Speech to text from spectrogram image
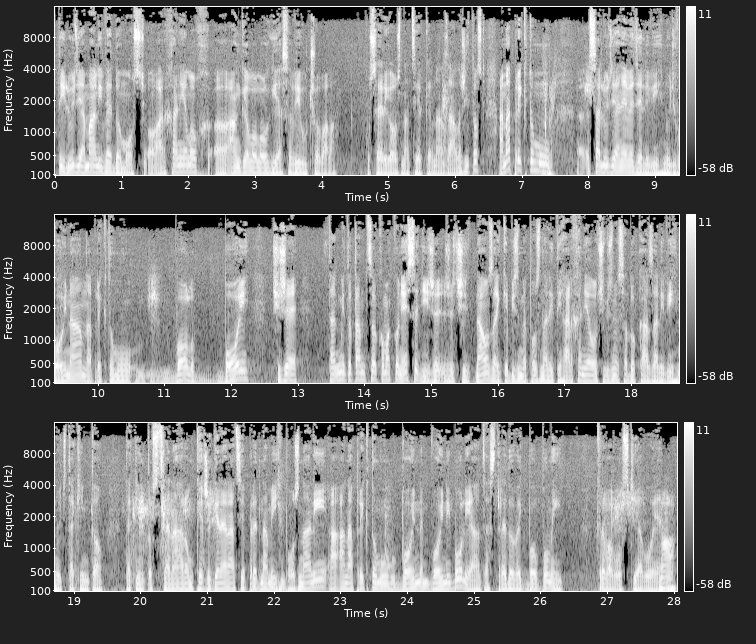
tí ľudia mali vedomosť o archanieloch, angelológia sa vyučovala ako seriózna cirkevná záležitosť. A napriek tomu e, sa ľudia nevedeli vyhnúť vojnám, napriek tomu bol boj, čiže tak mi to tam celkom ako nesedí, že, že či naozaj, keby sme poznali tých archanielov, či by sme sa dokázali vyhnúť takýmto, takýmto scenárom, keďže generácie pred nami ich poznali a, a napriek tomu vojny, vojny boli a za stredovek bol plný krvavosti a vojen. No,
